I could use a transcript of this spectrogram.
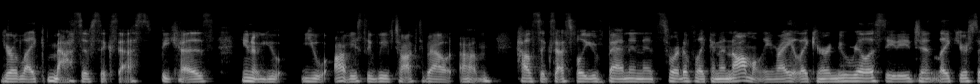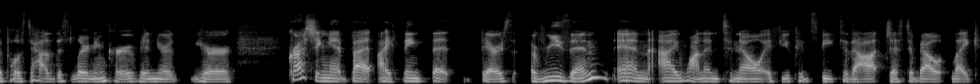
your like massive success because you know you you obviously we've talked about um how successful you've been and it's sort of like an anomaly right? Like you're a new real estate agent like you're supposed to have this learning curve and you're you're crushing it but i think that there's a reason and i wanted to know if you could speak to that just about like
